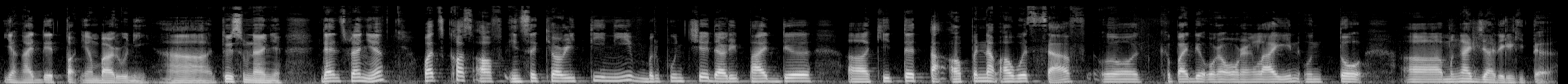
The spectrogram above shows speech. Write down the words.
yang ada thought yang baru ni. Ha, tu sebenarnya. Dan sebenarnya what's cause of insecurity ni berpunca daripada uh, kita tak open up ourselves uh, kepada orang-orang lain untuk uh, mengajar diri kita.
